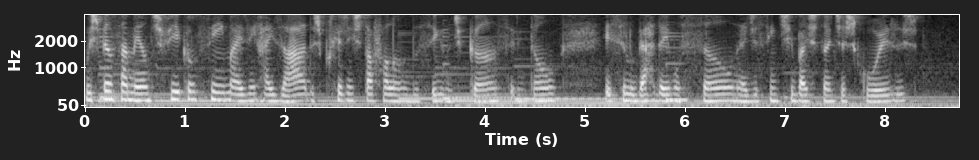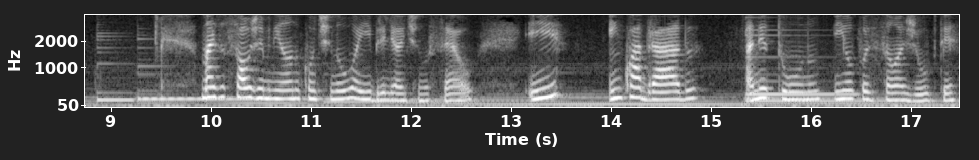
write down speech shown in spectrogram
Os pensamentos ficam sim mais enraizados, porque a gente está falando do signo de câncer, então esse lugar da emoção, né, de sentir bastante as coisas. Mas o Sol geminiano continua aí brilhante no céu e enquadrado a Netuno em oposição a Júpiter.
